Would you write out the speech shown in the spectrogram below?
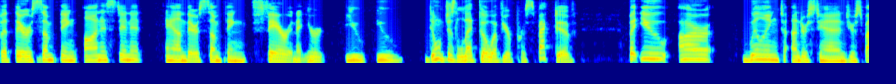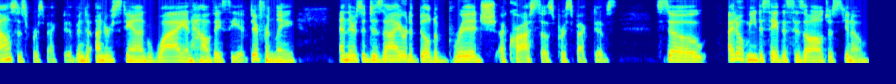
But there's something honest in it and there's something fair in it. You're you you don't just let go of your perspective, but you are willing to understand your spouse's perspective and to understand why and how they see it differently and there's a desire to build a bridge across those perspectives. So I don't mean to say this is all just, you know,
